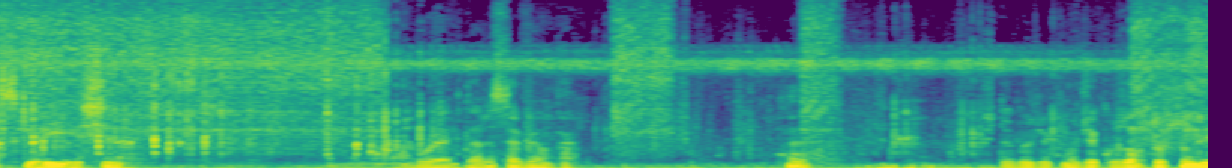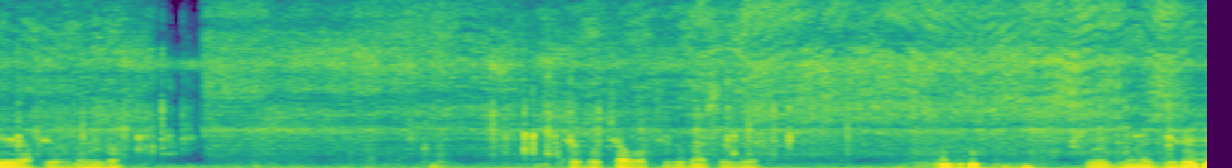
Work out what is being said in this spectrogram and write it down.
Askeri yeşil. Bu renkleri seviyorum ben. İşte böcek möcek uzak dursun diye yapıyoruz bunu da. Çabuk çabuk çürümesin diye. Gördüğünüz gibi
